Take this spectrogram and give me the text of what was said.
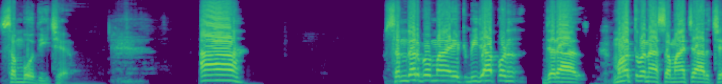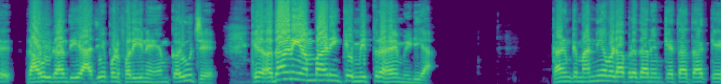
સંબોધી છે. આ સંદર્ભમાં એક બીજા પણ જરા મહત્વના સમાચાર છે. રાહુલ ગાંધીએ આજે પણ ફરીને એમ કહ્યું છે કે અદાણી, અંબાણી કે મિત્ર હે મીડિયા. કારણ કે માનનીય વડાપ્રધાન એમ કહેતા હતા કે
